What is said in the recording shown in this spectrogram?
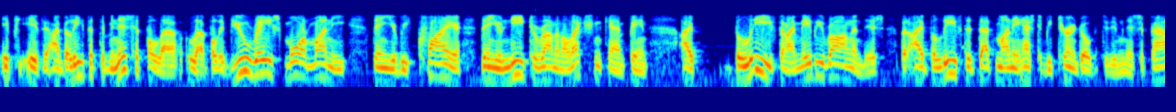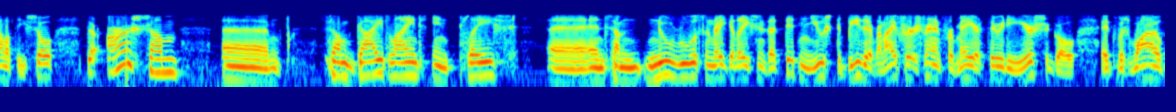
If, if I believe at the municipal le- level, if you raise more money than you require, than you need to run an election campaign, I believe, and I may be wrong in this, but I believe that that money has to be turned over to the municipality. So there are some um, some guidelines in place uh, and some new rules and regulations that didn't used to be there. When I first ran for mayor 30 years ago, it was wild,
